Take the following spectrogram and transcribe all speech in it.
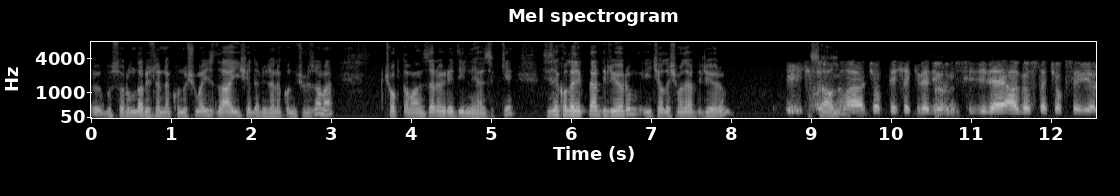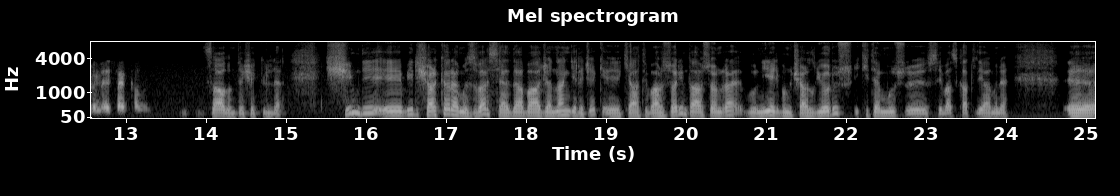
bu sorunlar üzerinden konuşmayız. Daha iyi şeyler üzerine konuşuruz ama çok da manzara öyle değil ne yazık ki. Size kolaylıklar diliyorum. iyi çalışmalar diliyorum. İyi çalışmalar. Çok teşekkür ediyorum. Sizi de Ağustos'ta çok seviyorum. Esen kalın. Sağ olun, teşekkürler. Şimdi e, bir şarkı aramız var. Selda Bağcan'dan gelecek. E, Katip Arzu Arayım. Daha sonra bu niye bunu çalıyoruz? 2 Temmuz e, Sivas katliamını e,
